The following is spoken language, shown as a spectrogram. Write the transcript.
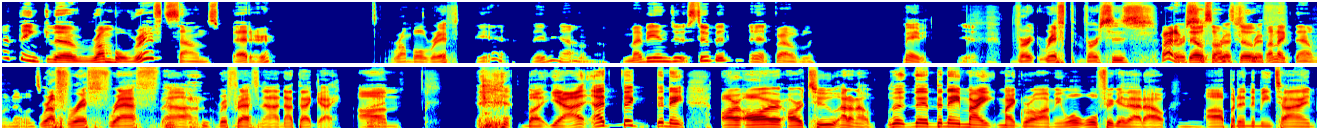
I think the Rumble Rift sounds better. Rumble Rift? Yeah, maybe I don't know. Am I being stupid? Yeah, probably. Maybe. Yeah. Ver- Rift versus. Product versus sounds but yeah, I, I, think the name R R R two. I don't know. The, the, the name might might grow on me. We'll we'll figure that out. Mm. Uh, but in the meantime,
